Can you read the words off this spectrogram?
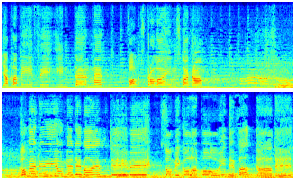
Jävla wifi, internet. Folk scrollar Instagram. Kommer du ihåg när det var MTV Som vi kolla på och inte fattade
